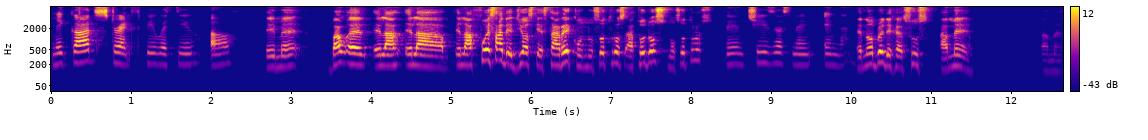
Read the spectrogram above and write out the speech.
May God's strength be with you all. Amén. Eh, en la, en la- fuerza de Dios que estaré con nosotros, a todos nosotros. In Jesus' name, amen. En nombre de Jesús. Amén. Amén.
